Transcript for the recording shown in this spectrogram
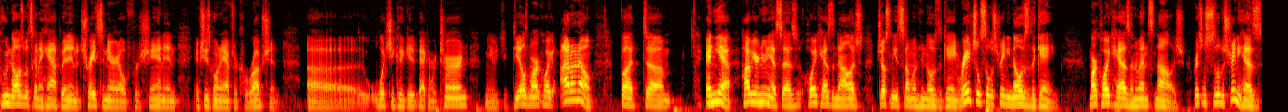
who knows what's going to happen in a trade scenario for Shannon if she's going after corruption. Uh, what she could get back in return. Maybe she deals Mark Hoig. I don't know. But, um, and yeah, Javier Nunez says Hoig has the knowledge, just needs someone who knows the game. Rachel Silvestrini knows the game. Mark Hoig has an immense knowledge. Rachel Silvestrini has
